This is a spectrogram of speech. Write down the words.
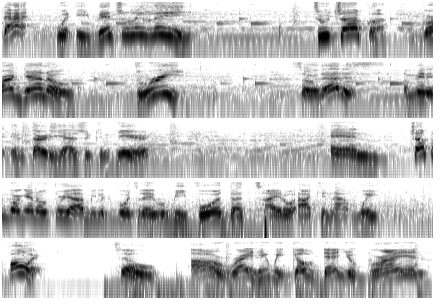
that would eventually lead to Ciampa, Gargano 3 so that is a minute and 30, as you can hear. And Ciampa Gargano 3, I'll be looking forward to today will be for the title. I cannot wait for it. So, all right, here we go. Daniel Bryan.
